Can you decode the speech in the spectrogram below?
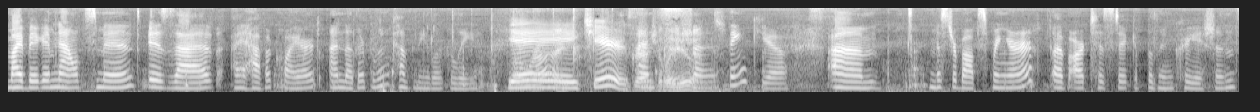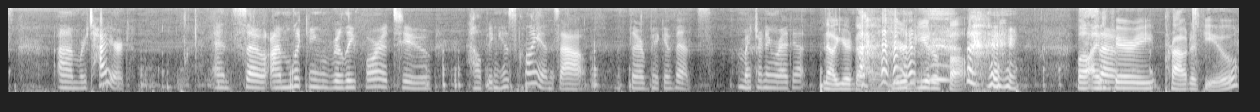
my big announcement is that I have acquired another balloon company locally. Yay! right. Cheers. And Congratulations. so- thank you. Um, Mr. Bob Springer of Artistic Balloon Creations um, retired. And so I'm looking really forward to helping his clients out with their big events. Am I turning red yet? No, you're not. You're beautiful. Well, I'm very proud of you.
